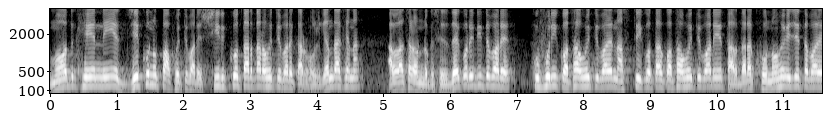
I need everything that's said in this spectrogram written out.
মদ খেয়ে নিয়ে যে কোনো পাপ হইতে পারে শির্ক তার দ্বারা হইতে পারে, কারণ জ্ঞান রাখে না। আল্লাহ ছাড়া অন্যকে সেজদায় করে দিতে পারে। কুফুরি কথা হইতে পারে, নাস্তিকতার কথা হইতে পারে, তার দ্বারা খুনও হয়ে যেতে পারে,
